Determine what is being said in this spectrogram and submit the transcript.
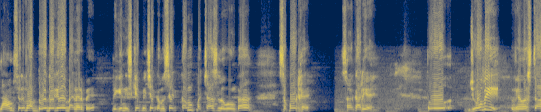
नाम सिर्फ़ आप दो देख रहे हैं बैनर पे, लेकिन इसके पीछे कम से कम पचास लोगों का सपोर्ट है, सहकार्य है। तो जो भी व्यवस्था,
